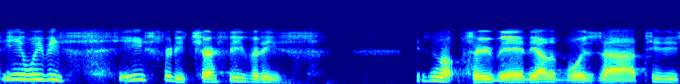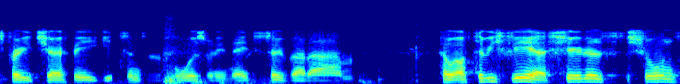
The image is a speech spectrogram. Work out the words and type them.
yeah, Webby's he's pretty chirpy, but he's he's not too bad. The other boys, uh, Tizzy's pretty chirpy. He gets into the boys when he needs to, but um, well, to be fair, shooters, Sean's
